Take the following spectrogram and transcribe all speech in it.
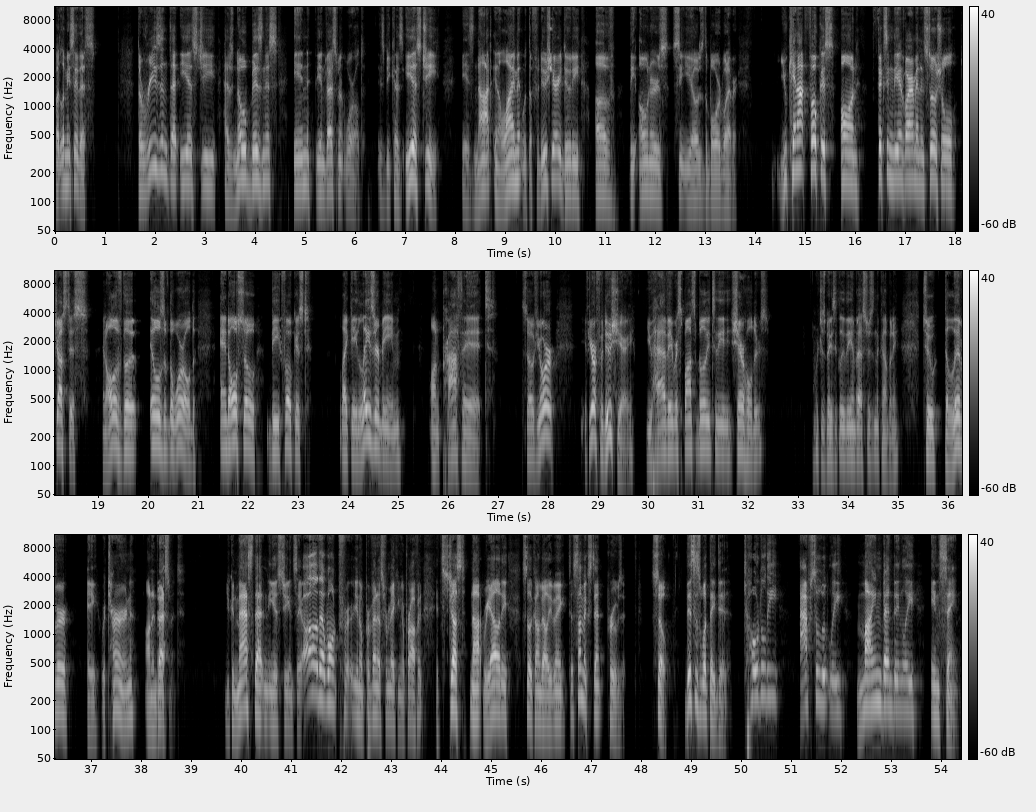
But let me say this the reason that ESG has no business in the investment world is because ESG is not in alignment with the fiduciary duty of the owners, CEOs, the board, whatever. You cannot focus on fixing the environment and social justice and all of the ills of the world and also be focused like a laser beam on profit. So if you're if you're a fiduciary, you have a responsibility to the shareholders, which is basically the investors in the company, to deliver a return on investment. You can mask that in ESG and say, "Oh, that won't, for, you know, prevent us from making a profit." It's just not reality. Silicon Valley Bank, to some extent, proves it. So this is what they did. Totally, absolutely, mind-bendingly insane.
